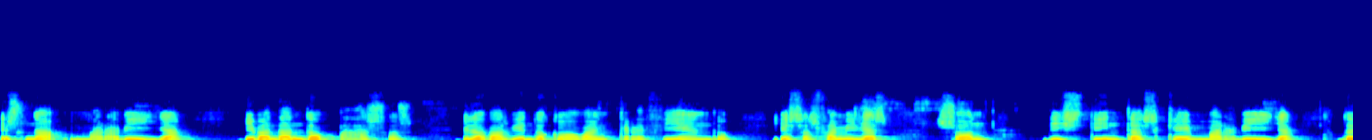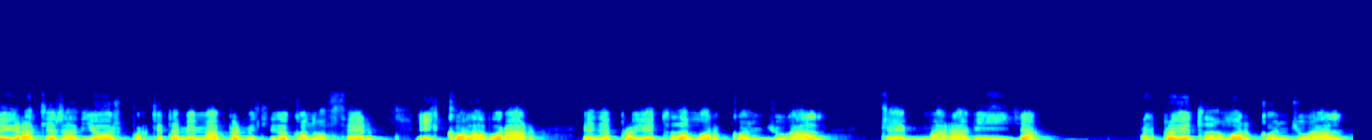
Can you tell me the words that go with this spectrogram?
es una maravilla, y van dando pasos y los vas viendo cómo van creciendo y esas familias son distintas, qué maravilla. Doy gracias a Dios porque también me ha permitido conocer y colaborar en el proyecto de amor conyugal, qué maravilla. El proyecto de amor conyugal.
